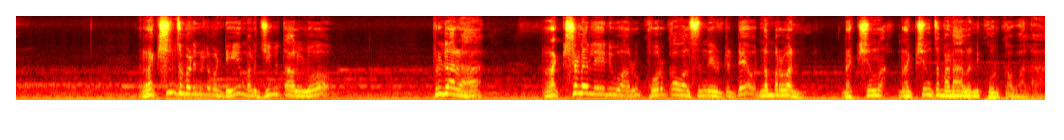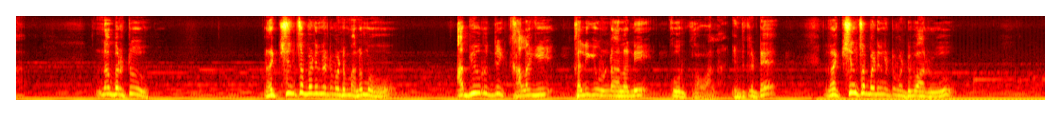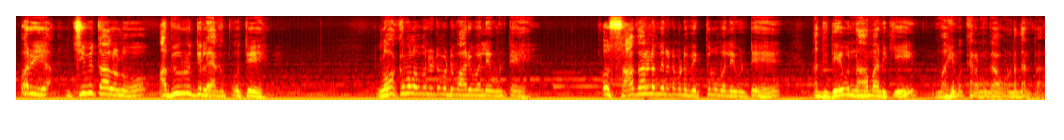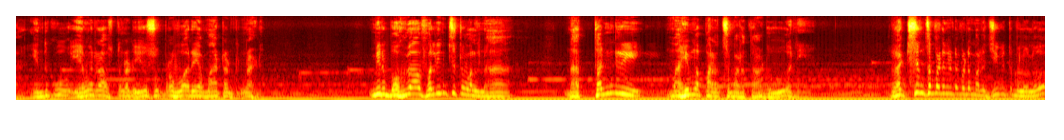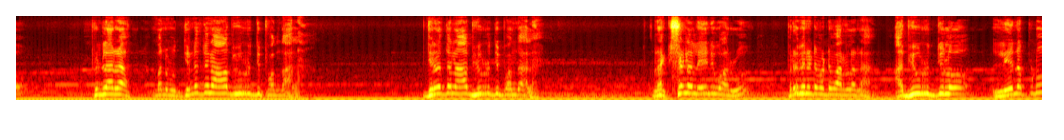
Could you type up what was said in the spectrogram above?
రక్షించబడినటువంటి మన జీవితాలలో ప్రిలారా రక్షణ లేని వారు కోరుకోవాల్సింది ఏమిటంటే నంబర్ వన్ రక్షణ రక్షించబడాలని కోరుకోవాలా? నంబర్ టూ రక్షించబడినటువంటి మనము అభివృద్ధి కలిగి కలిగి ఉండాలని కోరుకోవాలా? ఎందుకంటే రక్షించబడినటువంటి వారు వారి జీవితాలలో అభివృద్ధి లేకపోతే లోకంలో ఉన్నటువంటి వారి వలె ఉంటే ఓ సాధారణమైనటువంటి వ్యక్తుల వలె ఉంటే అది దేవుని నామానికి మహిమకరంగా ఉండదంట. ఎందుకు? ఏమని రాస్తున్నాడు? యేసు ప్రభు వారి ఆ మాట అంటున్నాడు. మీరు బహుగా ఫలించటం వలన నా తండ్రి మహిమపరచబడతాడు అని. రక్షించబడినటువంటి మన జీవితములలో పిల్లారా మనము దినదిన అభివృద్ధి పొందాల? దినదిన అభివృద్ధి పొందాల? రక్షణ లేని వారు ప్రవీణటువంటి వారులరా అభివృద్ధిలో లేనప్పుడు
